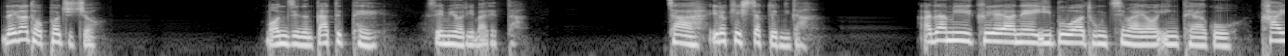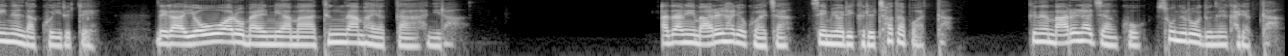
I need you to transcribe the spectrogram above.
내가 덮어주죠. 먼지는 따뜻해. 세뮤얼이 말했다. 자, 이렇게 시작됩니다. 아담이 그의 아내 이브와 동침하여 잉태하고 카인을 낳고 이르되 내가 여호와로 말미암아 등남하였다 하니라. 아담이 말을 하려고 하자 세뮤얼이 그를 쳐다보았다. 그는 말을 하지 않고 손으로 눈을 가렸다.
